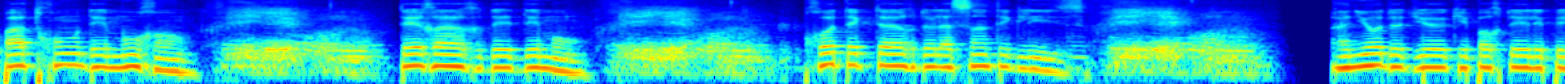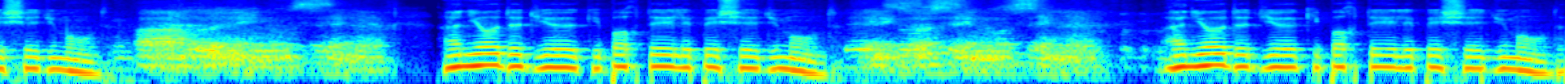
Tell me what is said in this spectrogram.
patron des mourants. Terreur des démons, protecteur de la Sainte Église, agneau de Dieu qui portait les péchés du monde, Pardonnez-nous, Seigneur. agneau de Dieu qui portait les péchés du monde, Exaucez-nous, Seigneur. agneau de Dieu qui portait les péchés du monde.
